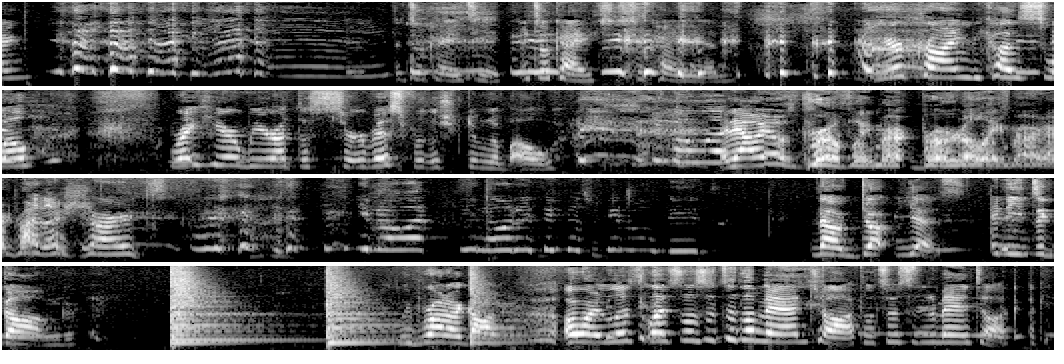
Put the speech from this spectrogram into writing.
crying? It's okay, T. It's okay. It's okay, Ian. We are crying because, well, right here we are at the service for the. You know what? And now he was brutally, mur- brutally murdered by the sharks. you know what? You know what I think this funeral needs? No, don't, yes, it needs a gong. We brought our gong. All right, let's let's listen to the man talk. Let's listen to the man talk. Okay,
